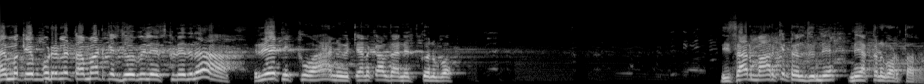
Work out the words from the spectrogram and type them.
అమ్మకి ఎప్పుడు ఇలా టమాటకాయలు జోబీలు వేసుకునేదినా? రేట్ ఎక్కువ నువ్వు వెనకాల దాన్ని ఎత్తుకొని పో. ఈసారి మార్కెట్ వెళ్తుండే మీ అక్కను కొడతారు.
